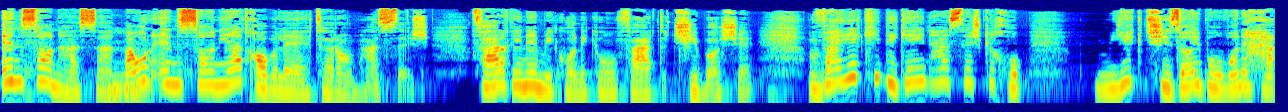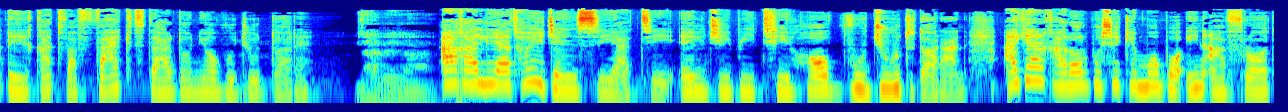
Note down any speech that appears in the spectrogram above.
انسان هستن و اون انسانیت قابل احترام هستش. فرقی نمی‌کنه که اون فرد چی باشه. و یکی دیگه این هستش که خب یک چیزایی به عنوان حقیقت و فکت در دنیا وجود داره. اقلیت های جنسیتی LGBT ها وجود دارن. اگر قرار باشه که ما با این افراد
